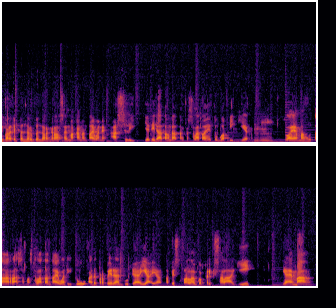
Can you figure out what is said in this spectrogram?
Ibaratnya benar-benar ngerasain makanan Taiwan yang asli. Jadi datang-datang ke selatan itu gua pikir Mm-mm. loh emang utara sama selatan Taiwan itu ada perbedaan budaya ya. Tapi setelah gue periksa lagi, ya emang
